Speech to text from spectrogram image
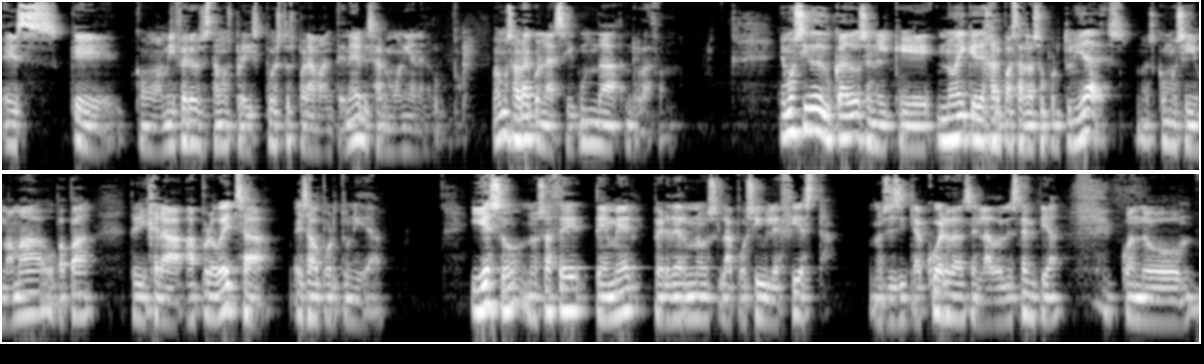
es que como mamíferos estamos predispuestos para mantener esa armonía en el grupo. Vamos ahora con la segunda razón. Hemos sido educados en el que no hay que dejar pasar las oportunidades. No es como si mamá o papá te dijera aprovecha esa oportunidad. Y eso nos hace temer perdernos la posible fiesta. No sé si te acuerdas en la adolescencia cuando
